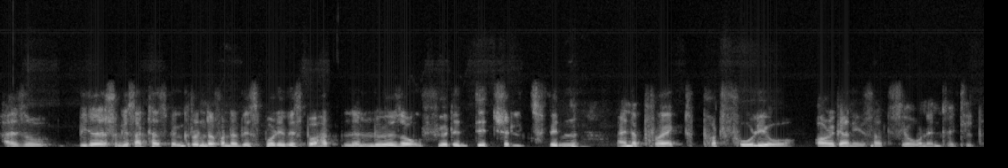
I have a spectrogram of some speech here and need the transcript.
Also, wie du ja schon gesagt hast, ich bin Gründer von der Wispo. Die Wispo hat eine Lösung für den Digital Twin einer Projektportfolio-Organisation entwickelt.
